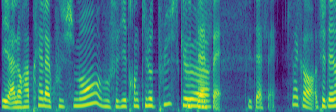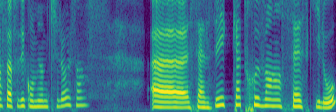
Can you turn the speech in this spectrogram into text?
et alors après l'accouchement, vous faisiez 30 kilos de plus que... Tout à euh, fait, tout à fait. D'accord, c'est-à-dire ça faisait combien de kilos ça? Euh, Ça faisait 96 kilos.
